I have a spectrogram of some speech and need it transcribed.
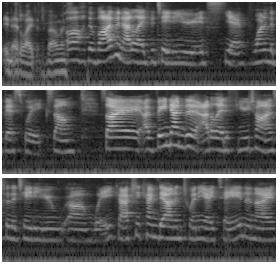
in Adelaide at the moment? Oh, the vibe in Adelaide for TDU, it's yeah one of the best weeks. Um, so I've been down to Adelaide a few times for the TDU um, week. I actually came down in 2018, and I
